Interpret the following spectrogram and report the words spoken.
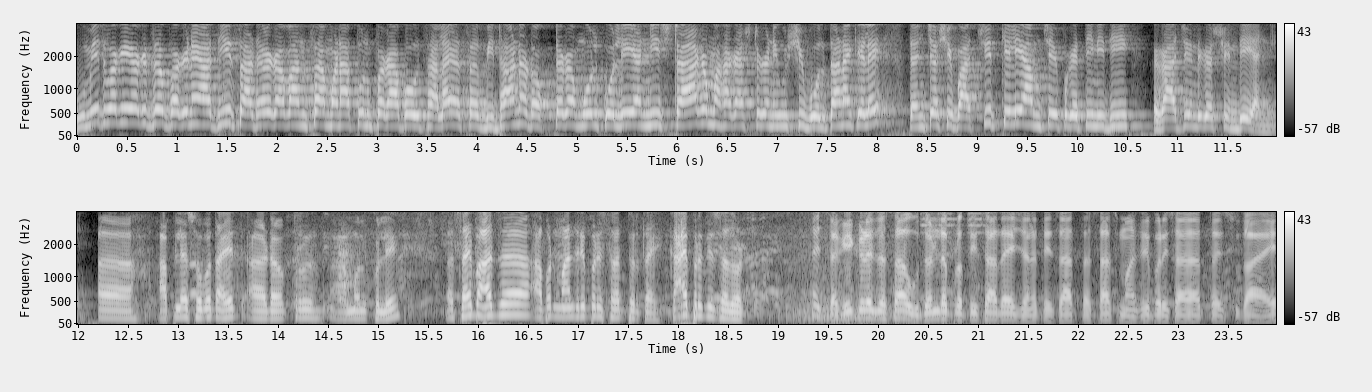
उमेदवारी अर्ज भरण्याआधीच आढळगावांचा मनातून पराभव झालाय असं विधान डॉक्टर अमोल कोल्हे यांनी स्टार महाराष्ट्र न्यूजशी बोलताना केलंय. त्यांच्याशी बातचीत केली आमचे प्रतिनिधी राजेंद्र शिंदे यांनी. आपल्यासोबत आहेत डॉक्टर अमोल खुले अ, साहेब आज आपण मांजरी परिसरात फिरताय. काय प्रतिसाद वाटतो? नाही, सगळीकडे जसा उदंड प्रतिसाद आहे जनतेचा तसाच मांजरी परिसरात सुद्धा आहे.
